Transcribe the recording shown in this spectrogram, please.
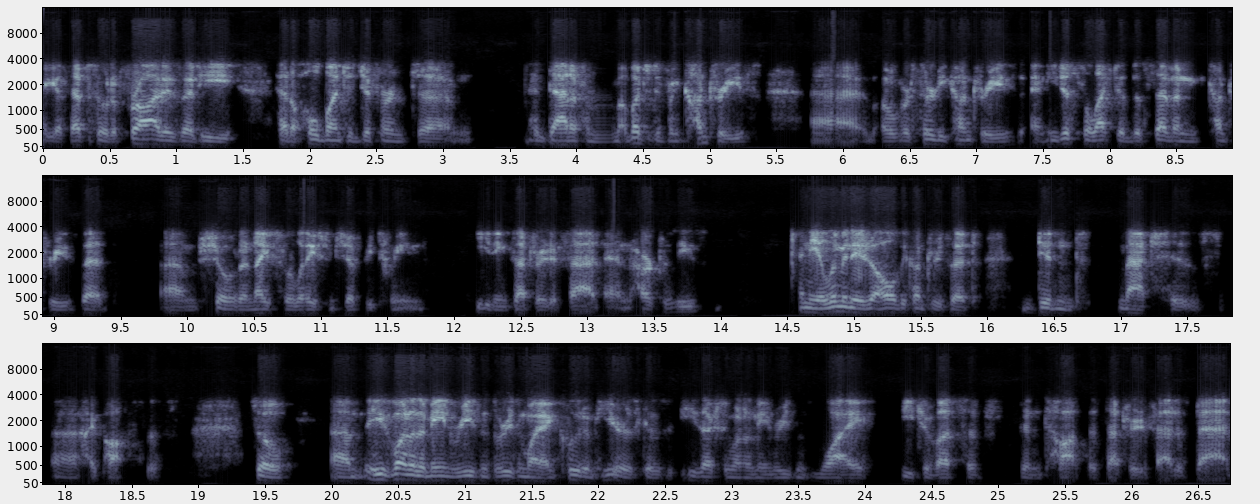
I guess episode of fraud is that he had a whole bunch of different data from a bunch of different countries, uh, over 30 countries, and he just selected the seven countries that um, showed a nice relationship between eating saturated fat and heart disease. And he eliminated all the countries that didn't match his uh, hypothesis. So um, he's one of the main reasons, the reason why I include him here is because he's actually one of the main reasons why each of us have been taught that saturated fat is bad.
